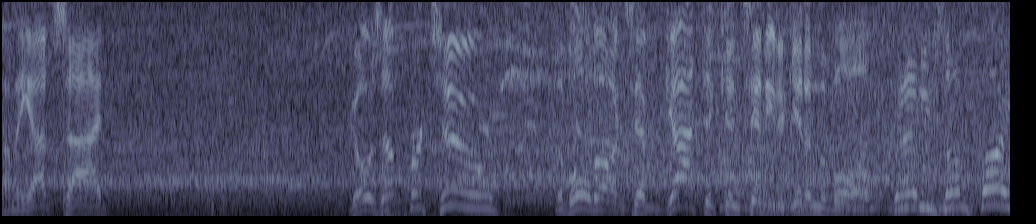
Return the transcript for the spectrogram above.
On the outside. Goes up for two. The Bulldogs have got to continue to get him the ball. Brady's on fire.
